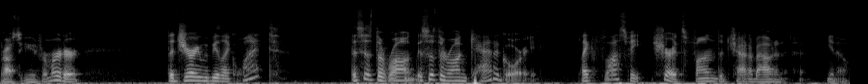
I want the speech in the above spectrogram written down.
prosecuted for murder. The jury would be like, "What? This is the wrong this is the wrong category." Like philosophy, sure, it's fun to chat about and uh, you know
